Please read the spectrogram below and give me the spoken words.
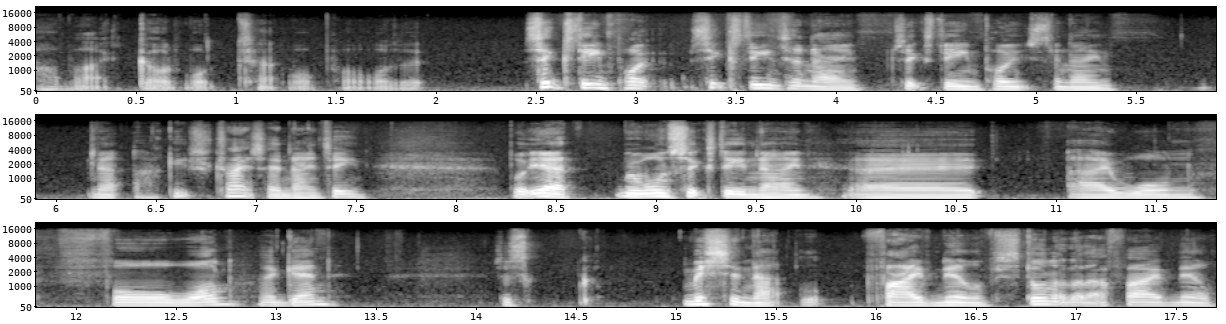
Oh my God! What what what was it? Sixteen point sixteen to nine. Sixteen points to nine. No, I keep trying to say nineteen, but yeah, we won 16-9. Uh, I won four one again. Just missing that five 0 Still not got that five 0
